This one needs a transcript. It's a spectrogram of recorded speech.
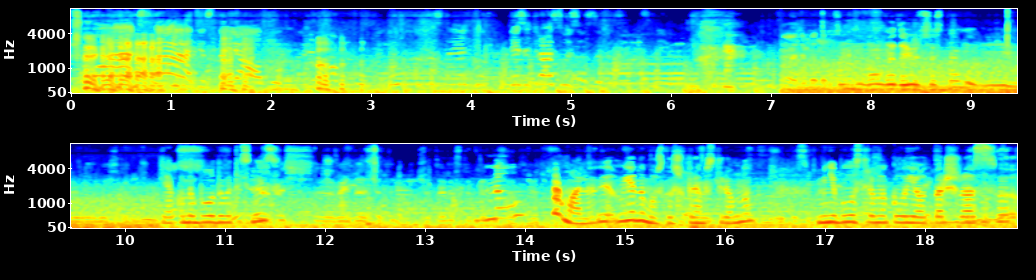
Кстати, стоял тут. 10 раз высился. Вам видають систему і Як воно було дивитись вниз? е, вийде 450. Ну, нормально. Я я не можу сказати, що прям стрьомно. Мені було стрьомно, коли я от перший раз е,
